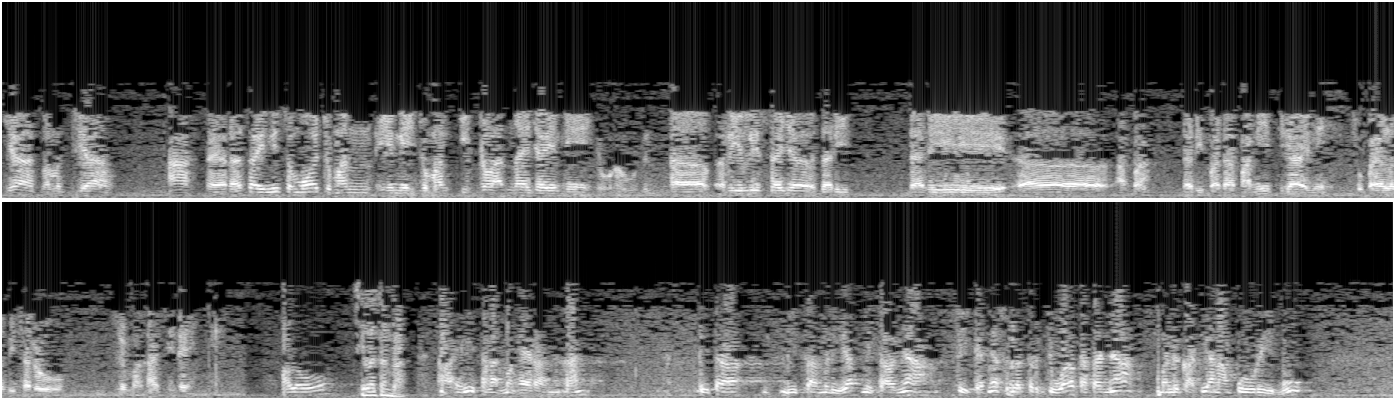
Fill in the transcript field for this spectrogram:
Ya, selamat siang. Ah, saya rasa ini semua cuman ini, cuman iklan aja ini. Eh, rilis saja dari dari eh, apa? Daripada panitia ini supaya lebih seru. Terima kasih deh. Halo. Silakan Pak. Nah ini sangat mengherankan. Kita bisa melihat misalnya tiketnya sudah terjual katanya mendekati 60 ribu.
